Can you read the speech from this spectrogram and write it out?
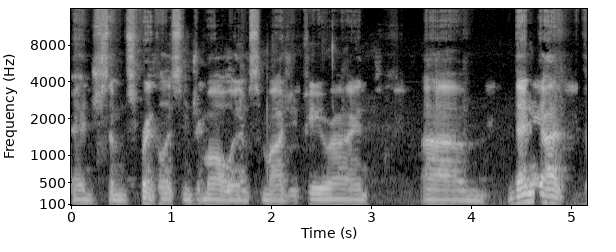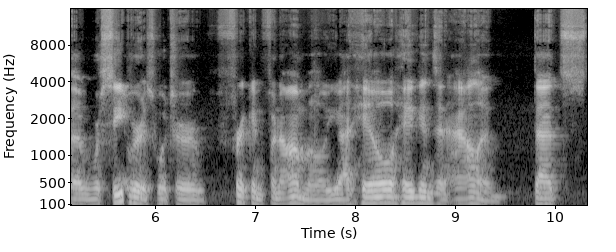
and some sprinkling some Jamaal Williams, Samaje Perine. Um, then you got the receivers, which are freaking phenomenal. You got Hill, Higgins, and Allen. That's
